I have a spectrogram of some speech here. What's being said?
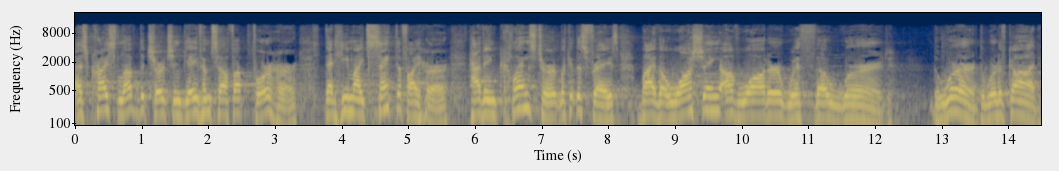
as Christ loved the church and gave himself up for her, that he might sanctify her, having cleansed her, look at this phrase, by the washing of water with the word. The word, the word of God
